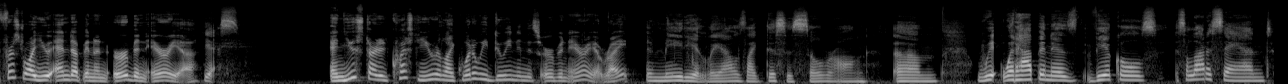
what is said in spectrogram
first of all, you end up in an urban area, Yes. and you started questioning. You were like, what are we doing in this urban area, right? Immediately, I was like, this is so wrong. Um, we, what happened is vehicles, it's a lot of sand.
